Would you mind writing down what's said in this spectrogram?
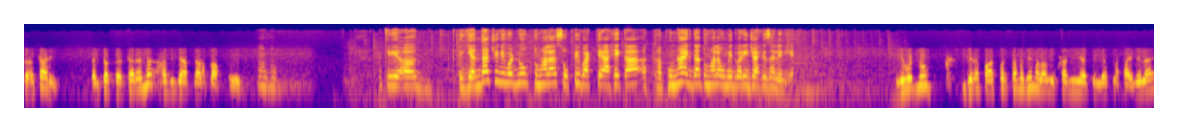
सहकारी त्यांच्या सहकार्यानं हा विजय आपल्याला प्राप्त होईल. की यंदाची निवडणूक तुम्हाला सोपी वाटते आहे का? पुन्हा एकदा तुम्हाला उमेदवारी जाहीर झालेली आहे. निवडणूक गेल्या पाच वर्षामध्ये मला लोकांनी या जिल्ह्यातला पाहिलेला आहे.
